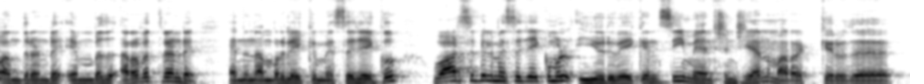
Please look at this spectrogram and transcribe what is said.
പന്ത്രണ്ട് എൺപത് അറുപത്തിരണ്ട് എന്ന നമ്പറിലേക്ക് മെസ്സേജ് അയക്കൂ. വാട്സപ്പിൽ മെസ്സേജ് അയക്കുമ്പോൾ ഈ ഒരു വേക്കൻസി മെൻഷൻ ചെയ്യാൻ മറക്കരുത്.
